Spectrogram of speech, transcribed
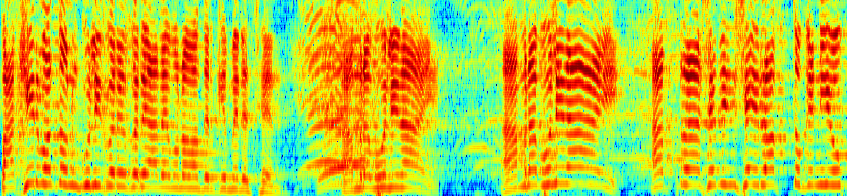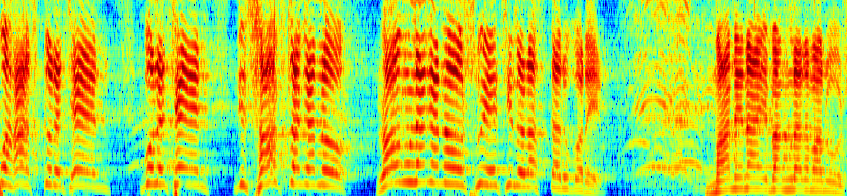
পাখির মতন গুলি করে করে আলেমন আমাদেরকে মেরেছেন। আমরা ভুলি নাই। আমরা ভুলি নাই। আপনারা সেদিন সেই রক্তকে নিয়ে উপহাস করেছেন, বলেছেন যে সস লাগানো, রং লাগানো শুয়েছিল রাস্তার উপরে। মানে নাই বাংলার মানুষ।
